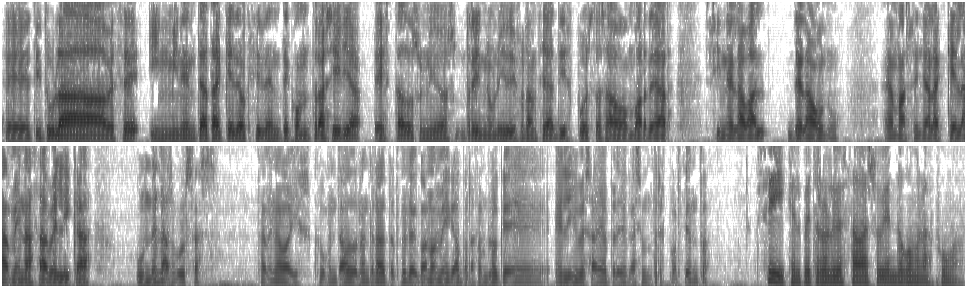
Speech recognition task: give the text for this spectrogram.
Eh, titula ABC Inminente ataque de Occidente contra Siria, Estados Unidos, Reino Unido y Francia dispuestos a bombardear sin el aval de la ONU. Además señala que la amenaza bélica hunde las bolsas. También habéis comentado durante la tertulia económica, por ejemplo, que el IBEX había perdido casi un 3%. Sí, que el petróleo estaba subiendo como la espuma.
